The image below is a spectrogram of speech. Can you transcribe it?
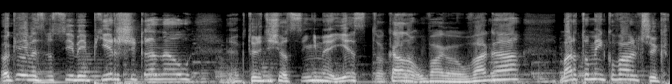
Okej, więc losujemy pierwszy kanał, e, który dzisiaj ocenimy. Jest to kanał, uwaga, uwaga, Bartłomiej Kowalczyk.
